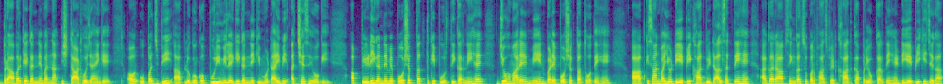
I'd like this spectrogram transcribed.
बराबर के गन्ने बनना स्टार्ट हो जाएँगे और उपज भी आप लोगों को पूरी मिलेगी। गन्ने की मोटाई भी अच्छे से होगी। अब पेड़ी गन्ने में पोषक तत्व की पूर्ति करनी है, जो हमारे मेन बड़े पोषक तत्व होते हैं। आप किसान भाइयों डीएपी खाद भी डाल सकते हैं। अगर आप सिंगल सुपर फास्फेट खाद का प्रयोग करते हैं डीएपी की जगह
